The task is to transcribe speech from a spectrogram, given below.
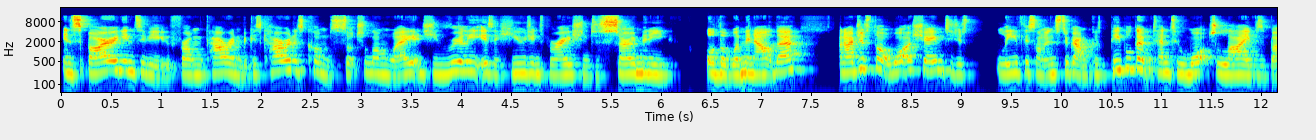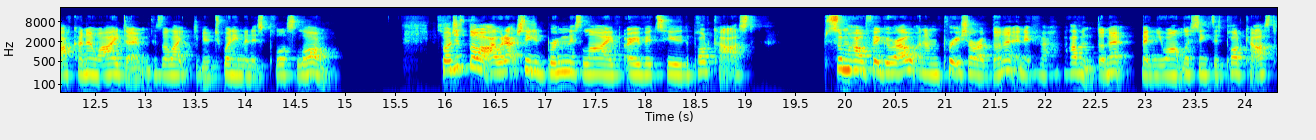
inspiring interview from Karen because Karen has come such a long way, and she really is a huge inspiration to so many other women out there. And I just thought, what a shame to just leave this on Instagram because people don't tend to watch lives back. I know I don't because they're like, you know, 20 minutes plus long. So I just thought I would actually just bring this live over to the podcast somehow figure out, and I'm pretty sure I've done it. And if I haven't done it, then you aren't listening to this podcast.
